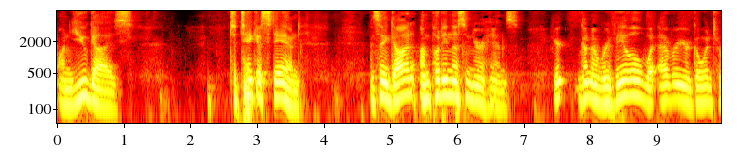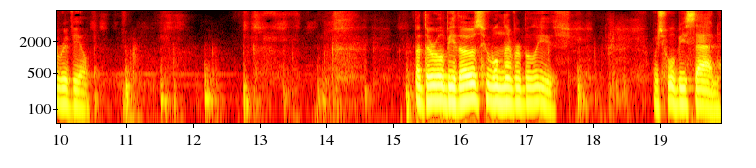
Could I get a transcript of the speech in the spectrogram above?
on you guys to take a stand and say, God, I'm putting this in your hands. You're going to reveal whatever you're going to reveal. But there will be those who will never believe, which will be sad.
